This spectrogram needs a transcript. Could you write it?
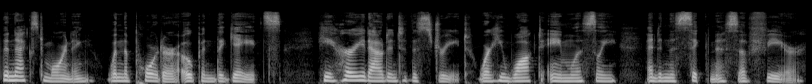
The next morning, when the porter opened the gates, he hurried out into the street, where he walked aimlessly and in the sickness of fear.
